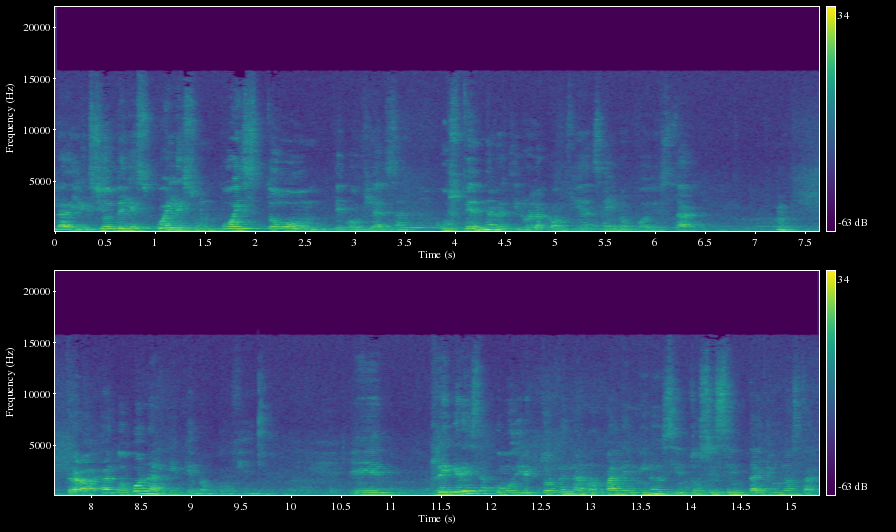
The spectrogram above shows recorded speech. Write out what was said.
La dirección de la escuela es un puesto de confianza, usted me retiró la confianza y no puedo estar trabajando con alguien que no confía en mí. Eh, regresa como director de la normal en 1961 hasta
